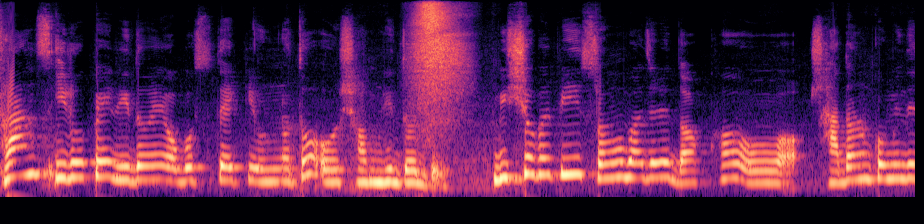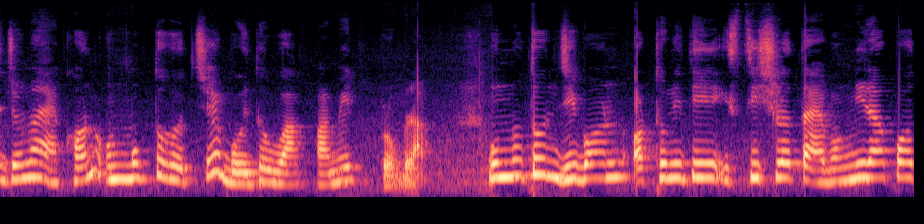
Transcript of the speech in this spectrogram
ফ্রান্স, ইউরোপের হৃদয়ে অবস্থিত একটি উন্নত ও সমৃদ্ধ দেশ বিশ্বব্যাপী শ্রমবাজারে দক্ষ ও সাধারণ কর্মীদের জন্য এখন উন্মুক্ত হচ্ছে বৈধ ওয়ার্ক পারমিট প্রোগ্রাম। উন্নত জীবন, অর্থনীতি, স্থিতিশীলতা এবং নিরাপদ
